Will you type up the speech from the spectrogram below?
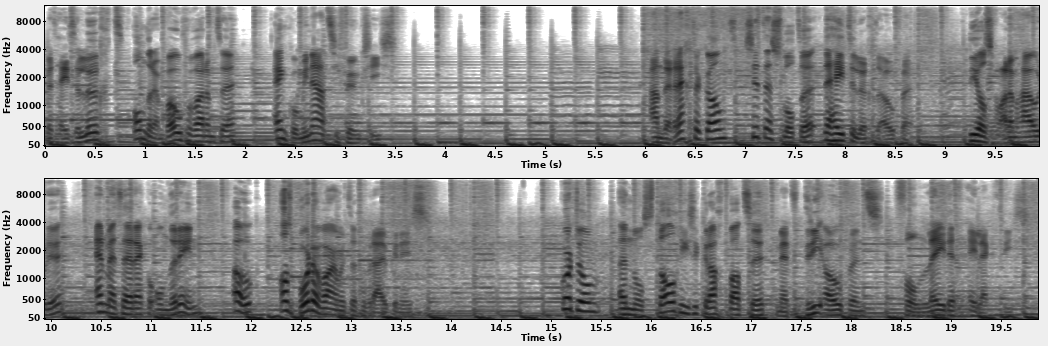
met hete lucht, onder- en bovenwarmte en combinatiefuncties. Aan de rechterkant zit tenslotte de hete luchtoven, die als warmhouder en met de rekken onderin ook als bordenwarmer te gebruiken is. Kortom, een nostalgische krachtpatser met drie ovens, volledig elektrisch.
